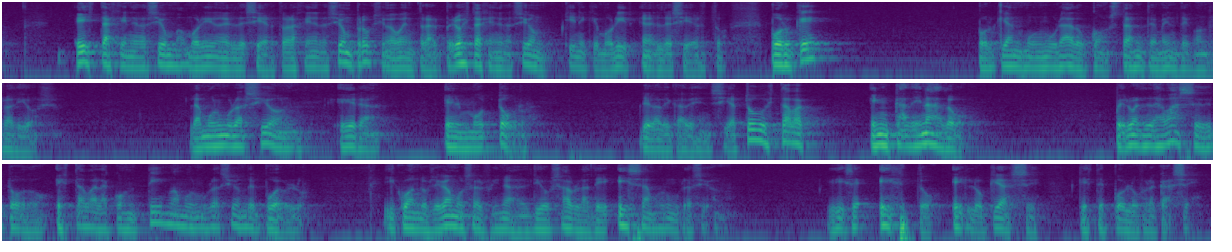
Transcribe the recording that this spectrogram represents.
Esta generación va a morir en el desierto, la generación próxima va a entrar, pero esta generación tiene que morir en el desierto. ¿Por qué? Porque han murmurado constantemente contra Dios. La murmuración era el motor de la decadencia. Todo estaba encadenado pero en la base de todo estaba la continua murmuración del pueblo. Y cuando llegamos al final, Dios habla de esa murmuración. Y dice, esto es lo que hace que este pueblo fracase.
